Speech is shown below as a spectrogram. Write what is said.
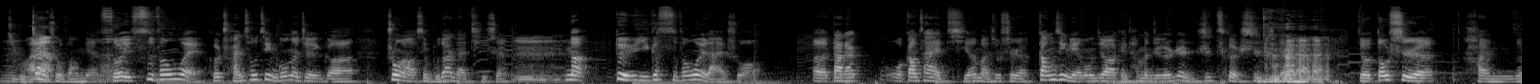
战技术战。术方面，嗯所以四分卫和传球进攻的这个重要性不断在提升。那对于一个四分卫来说，呃，大家我刚才也提了嘛，就是刚进联盟就要给他们这个认知测试之类的，就都是很就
